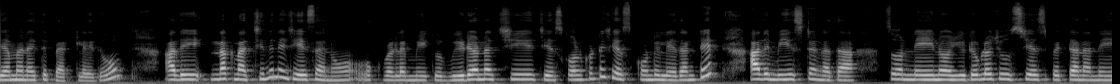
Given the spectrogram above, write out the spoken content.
చేయమని అయితే పెట్టలేదు. అది నాకు నచ్చింది నేను చేశాను. ఒకవేళ మీకు వీడియో నచ్చి చేసుకోవాలనుకుంటే చేసుకోండి లేదంటే అది మీ ఇష్టం కదా. సో నేను యూట్యూబ్లో చూస్ చేసి పెట్టానని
